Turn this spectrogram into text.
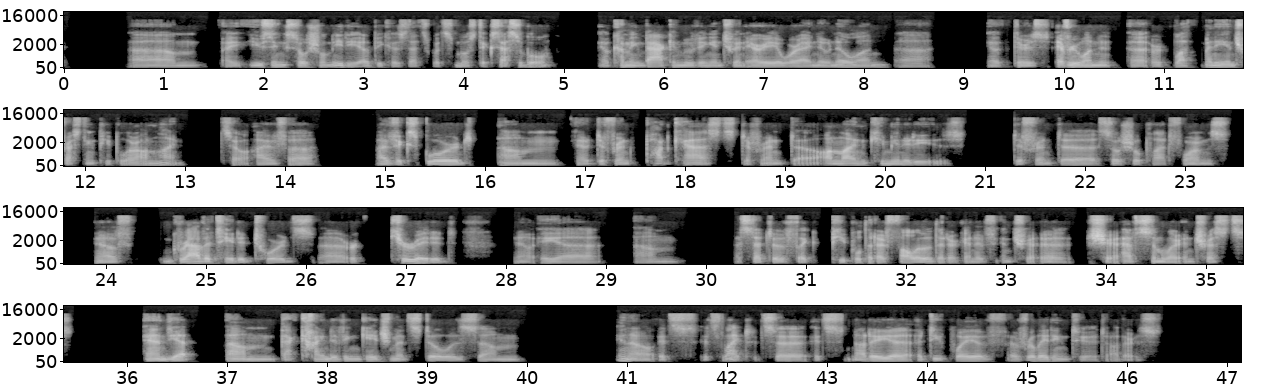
um, by using social media because that's what's most accessible. You know, coming back and moving into an area where I know no one. Uh, you know, there's everyone uh, or lot, many interesting people are online. So I've uh, I've explored um, you know different podcasts, different uh, online communities, different uh, social platforms. You know, I've gravitated towards uh, or curated you know a uh, um, a set of like people that I follow that are kind of uh, share, have similar interests, and yet um, that kind of engagement still is, um, you know, it's it's light. It's a uh, it's not a uh, a deep way of of relating to to others.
